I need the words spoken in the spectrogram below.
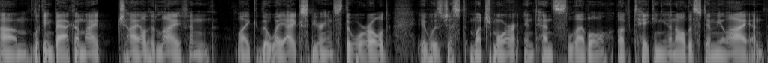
um, looking back on my childhood life and like the way I experienced the world, it was just much more intense level of taking in all the stimuli and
